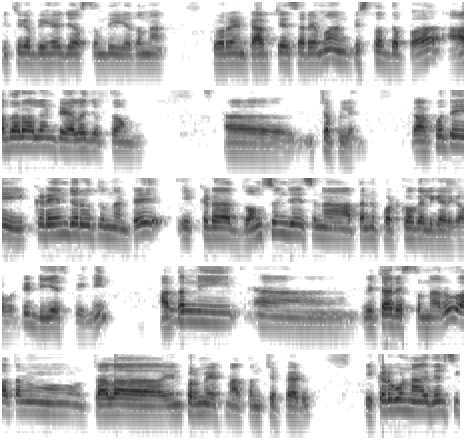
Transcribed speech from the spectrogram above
పిచ్చిగా బిహేవ్ చేస్తుంది ఏదన్నా ఎవరైనా ట్యాప్ చేశారేమో అనిపిస్తుంది తప్ప ఆధారాలు అంటే ఎలా చెప్తాము? చెప్పలేము. చెప్పలేం కాకపోతే ఇక్కడ ఏం జరుగుతుందంటే ఇక్కడ ధ్వంసం చేసిన అతన్ని పట్టుకోగలిగారు కాబట్టి డిఎస్పిని. అతన్ని విచారిస్తున్నారు. అతను చాలా ఇన్ఫర్మేషన్ అతను చెప్పాడు. ఇక్కడ కూడా నాకు తెలిసి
